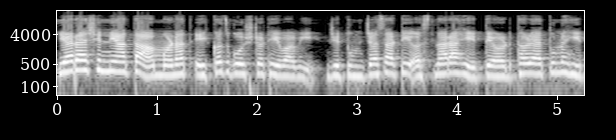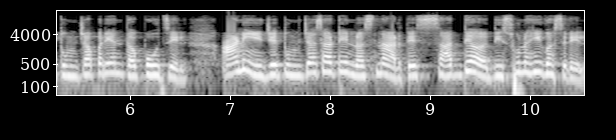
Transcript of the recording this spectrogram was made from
या राशींनी आता मनात एकच गोष्ट ठेवावी जे तुमच्यासाठी असणार आहे ते अडथळ्यातूनही तुमच्यापर्यंत पोहोचेल. आणि जे तुमच्यासाठी नसणार ते साध्य दिसूनही घसरेल.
